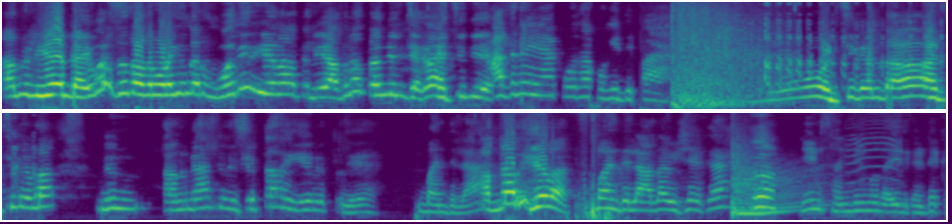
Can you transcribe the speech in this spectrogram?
ಆಮೇಲೆ ಏನ್ ಡೈವರ್ಸ್ ಅದ ಅದ್ರೊಳಗಿಂದ ಓದಿರಿ ಏನಾತಲಿ ಅದನ್ನ ತಂದಿಲ್ ಜಗಳ ಹಚ್ಚಿದ್ಯ? ಅದನ್ನ ಯಾಕೆ ಓದಾಕ್ ಹೋಗಿದ್ದಿಪ್ಪ? ಅಯ್ಯೋ ಹಡ್ಸಿಕಂಡ ಹಡ್ಸಿಕಂಡ ನಿನ್ ನನ್ನ ಮ್ಯಾಲ ಸಿಟ್ಟಾರ ಏನಿತ್ತಲಿ ಬಂದಿಲ್ಲ. ಅದಾರ ಹೇಳ. ಬಂದಿಲ್ಲ ಅದ ವಿಷಯಕ್ಕ. ನೀನ್ ಸಂಜೆ ಮುಂದೆ ಐದ್ ಗಂಟೆಕ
